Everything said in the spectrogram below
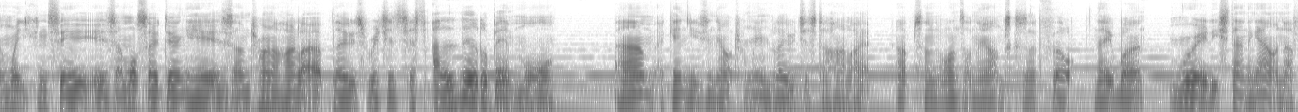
And what you can see is I'm also doing here is I'm trying to highlight up those ridges just a little bit more um, again using the ultramarine blue just to highlight up some of the ones on the arms because I thought they weren't really standing out enough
